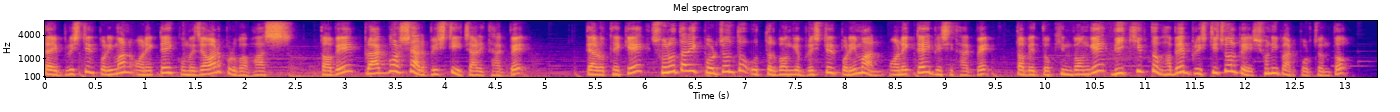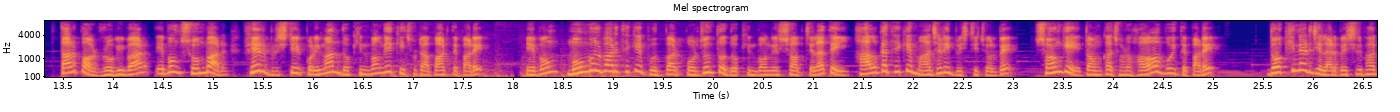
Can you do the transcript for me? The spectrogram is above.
তাই বৃষ্টির পরিমাণ অনেকটাই কমে যাওয়ার পূর্বাভাস। তবে প্রাকবর্ষার বৃষ্টি জারি থাকবে। তেরো থেকে ষোলো তারিখ পর্যন্ত উত্তরবঙ্গে বৃষ্টির পরিমাণ অনেকটাই বেশি থাকবে, তবে দক্ষিণবঙ্গে বিক্ষিপ্তভাবে বৃষ্টি চলবে শনিবার পর্যন্ত। তারপর রবিবার এবং সোমবার ফের বৃষ্টির পরিমাণ দক্ষিণবঙ্গে কিছুটা বাড়তে পারে এবং মঙ্গলবার থেকে বুধবার পর্যন্ত দক্ষিণবঙ্গের সব জেলাতেই হালকা থেকে মাঝারি বৃষ্টি চলবে। সঙ্গে দমকা ঝড় হাওয়া বইতে পারে। দক্ষিণের জেলার বেশিরভাগ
